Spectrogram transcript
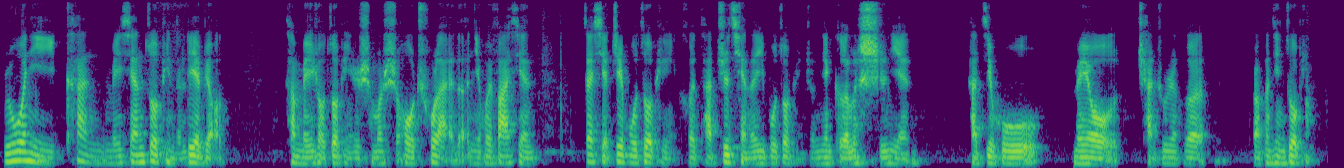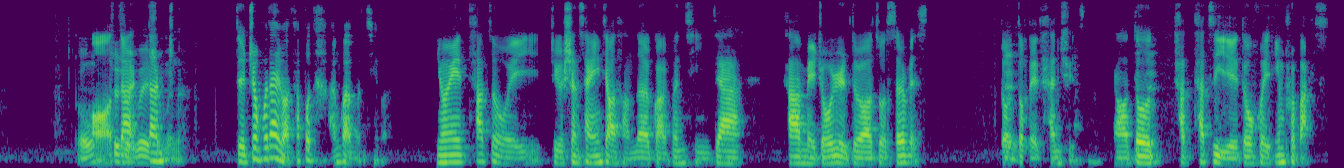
如果你看梅西安作品的列表，他每一首作品是什么时候出来的，你会发现，在写这部作品和他之前的一部作品中间隔了十年，他几乎没有产出任何管风琴作品。哦哦，这是但但为什么呢？对，这不代表他不弹管风琴了，因为他作为这个圣三一教堂的管风琴家，他每周日都要做 service，都嗯。都得弹曲子，然后都嗯。他他自己也都会 improvise，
